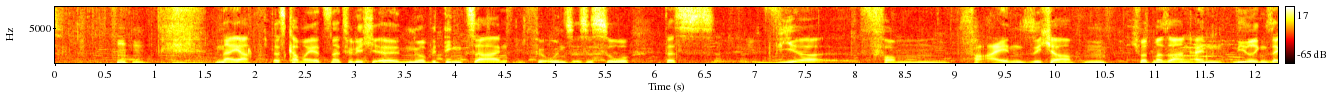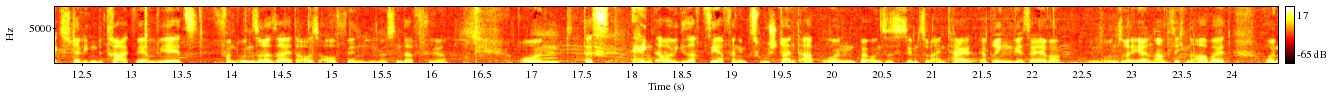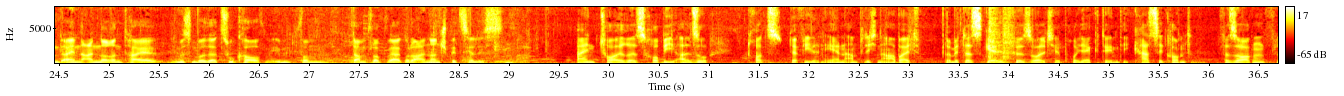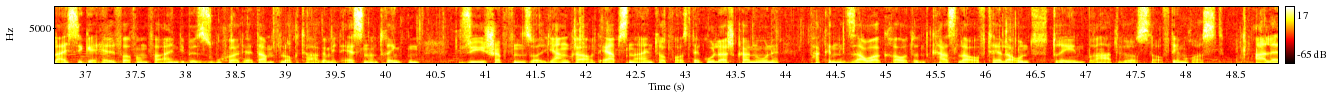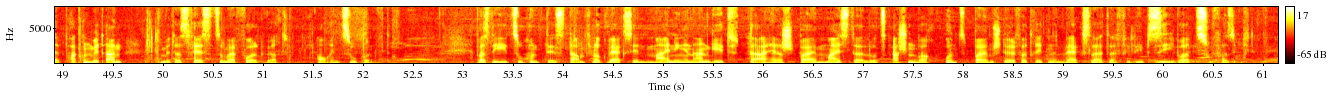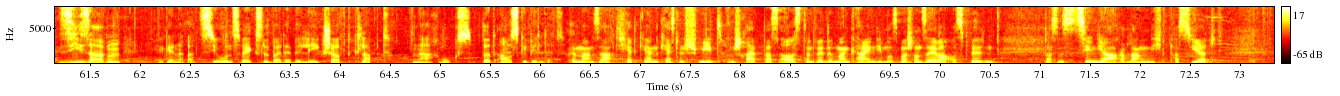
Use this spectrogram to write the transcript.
naja, das kann man jetzt natürlich äh, nur bedingt sagen. Für uns ist es so, dass wir vom Verein sicher, hm, ich würde mal sagen, einen niedrigen sechsstelligen Betrag werden wir jetzt von unserer Seite aus aufwenden müssen dafür. Und das hängt aber, wie gesagt, sehr von dem Zustand ab. Und bei uns ist es eben so, ein Teil erbringen wir selber in unserer ehrenamtlichen Arbeit und einen anderen Teil müssen wir dazu kaufen, eben vom Dampflokwerk oder anderen Spezialisten. Ein teures Hobby also, trotz der vielen ehrenamtlichen Arbeit. Damit das Geld für solche Projekte in die Kasse kommt, versorgen fleißige Helfer vom Verein die Besucher der Dampfloktage mit Essen und Trinken. Sie schöpfen Soljanka und Erbseneintopf aus der Gulaschkanone, packen Sauerkraut und Kassler auf Teller und drehen Bratwürste auf dem Rost. Alle packen mit an, damit das Fest zum Erfolg wird, auch in Zukunft. Was die Zukunft des Dampflokwerks in Meiningen angeht, da herrscht beim Meister Lutz Aschenbach und beim stellvertretenden Werksleiter Philipp Seber Zuversicht. Sie sagen, der Generationswechsel bei der Belegschaft klappt. Nachwuchs wird ausgebildet. Wenn man sagt, ich hätte gern einen Kesselschmied und schreibt das aus, dann findet man keinen, die muss man schon selber ausbilden. Das ist zehn Jahre lang nicht passiert.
